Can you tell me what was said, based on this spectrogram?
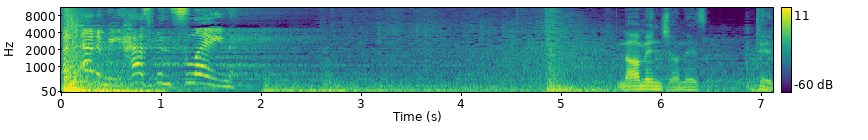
An enemy has been slain! なめんじゃねえぞてめえ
